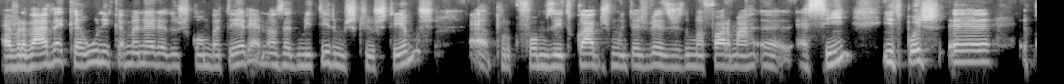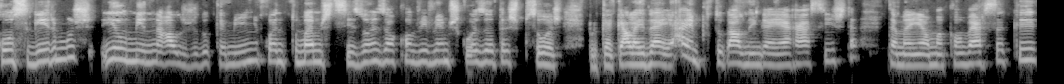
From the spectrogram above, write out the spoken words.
a verdade é que a única maneira de os combater é nós admitirmos que os temos, é, porque fomos educados muitas vezes de uma forma uh, assim, e depois uh, conseguirmos eliminá-los do caminho quando tomamos decisões ou convivemos com as outras pessoas, porque aquela ideia, ah, em Portugal ninguém é racista, também é uma conversa que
